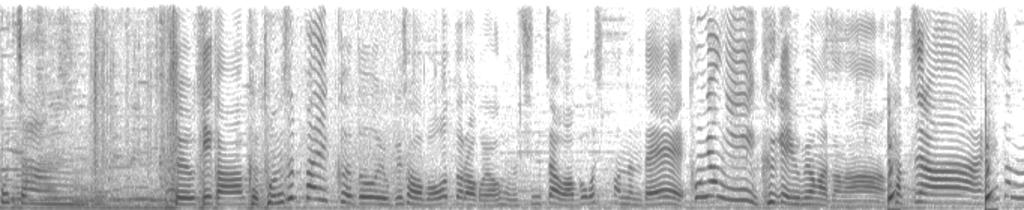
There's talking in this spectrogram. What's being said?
포장. 그 여기가 그 돈 스파이크도 여기서 먹었더라고요. 그래서 진짜 와보고 싶었는데 통영이 그게 유명하잖아. 잡지랑 해산물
